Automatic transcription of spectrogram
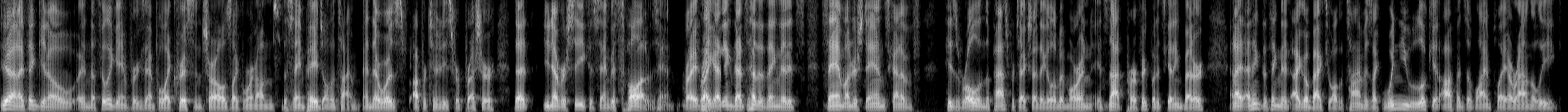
Yeah, and I think you know in the Philly game, for example, like Chris and Charles like weren't on the same page all the time, and there was opportunities for pressure that you never see because Sam gets the ball out of his hand, right? right? Like I think that's another thing that it's Sam understands kind of his role in the pass protection. I think a little bit more, and it's not perfect, but it's getting better. And I, I think the thing that I go back to all the time is like when you look at offensive line play around the league,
